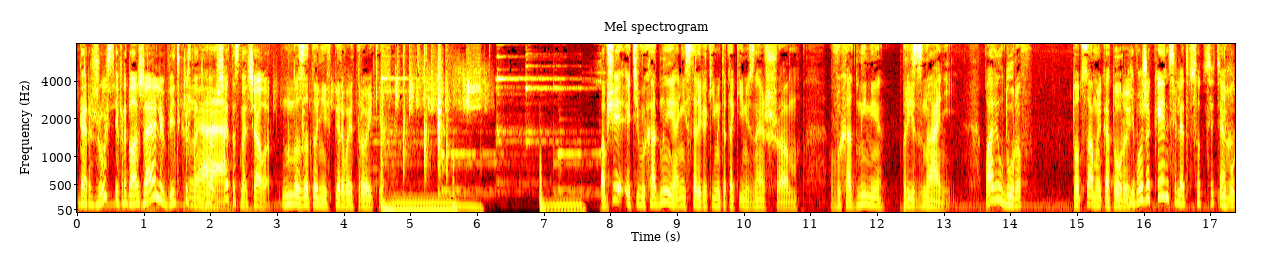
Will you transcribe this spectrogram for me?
Горжусь и продолжаю любить Красноярск. А. Вообще-то сначала. но зато не в первой тройке. Вообще, эти выходные, они стали какими-то такими, знаешь, эм, выходными признаний. Павел Дуров, тот самый, который... Его же кэнселят в соцсетях. его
